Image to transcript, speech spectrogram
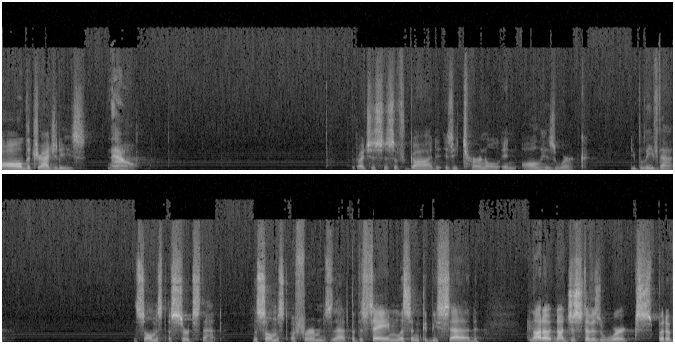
all the tragedies, now. The righteousness of God is eternal in all his work. Do you believe that? The psalmist asserts that. The psalmist affirms that. But the same, listen, could be said not, a, not just of his works, but of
